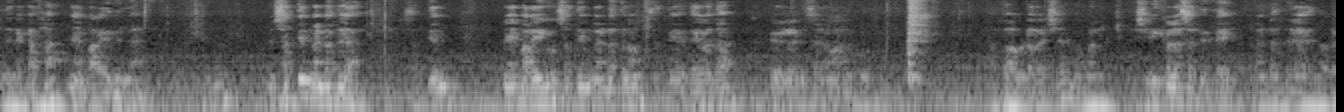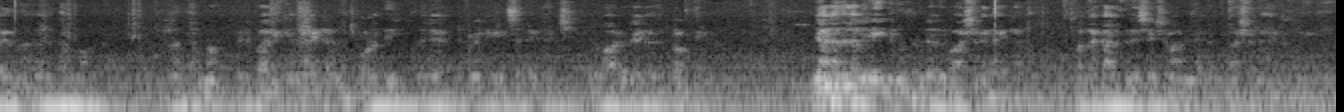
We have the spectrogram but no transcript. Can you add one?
അതിന്റെ കഥ ഞാൻ പറയുന്നില്ല. സത്യം കണ്ടെത്തുക. സത്യം പറയൂ സത്യം കണ്ടെത്തണം. സത്യ ദേവത ഒക്കെ ഉള്ള ഒരു സ്ഥലമാണ് കോട്ടൂർ അപ്പൊ അവിടെ വെച്ച് നമ്മൾ ശരിക്കുള്ള സത്യത്തെ കണ്ടെത്തുക എന്ന് പറയുന്ന ഒരു ധർമ്മം. ആ ധർമ്മം പരിപാലിക്കാനായിട്ടാണ് കോടതി അതിൽ ജഡ്ജ് ഒരുപാട് പേര് അതിൽ പ്രവർത്തിക്കുന്നത് ഞാൻ അതിൽ അഭിനയിക്കുന്നത് ഒരു അഭിഭാഷകനായിട്ടാണ്. വളരെ കാലത്തിന് ശേഷമാണ് ഞാൻ അഭിഭാഷകനായിട്ട് അഭിനയിക്കുന്നത്.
